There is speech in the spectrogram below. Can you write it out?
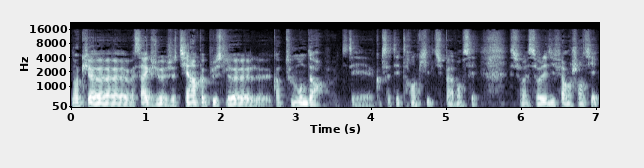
donc c'est vrai que je, je, tiens un peu plus le, le, quand tout le monde dort. Comme ça, t'es tranquille, tu peux avancer sur sur les différents chantiers.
